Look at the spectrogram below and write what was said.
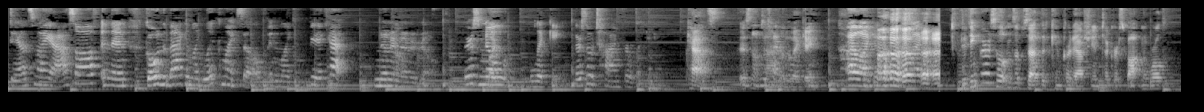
dance my ass off and then go in the back and like lick myself and like be a cat. No no no no no. There's no licking. There's no time for licking. Cats. There's no No time time for for licking. I like it. I, like it. Do you think Paris Hilton's upset that Kim Kardashian took her spot in the world?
